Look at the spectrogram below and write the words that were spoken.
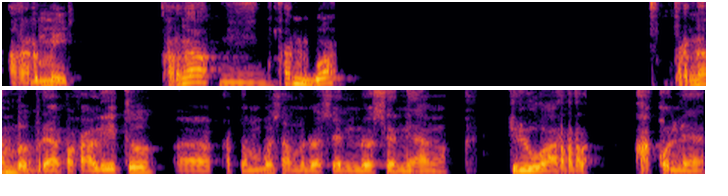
Akademik karena Hmm. kan gua pernah beberapa kali itu eh, ketemu sama dosen-dosen yang di luar akun ya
